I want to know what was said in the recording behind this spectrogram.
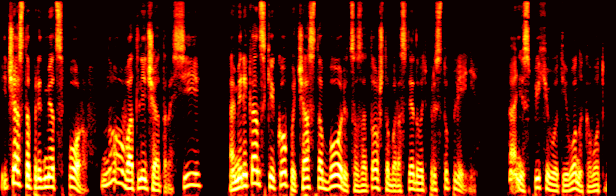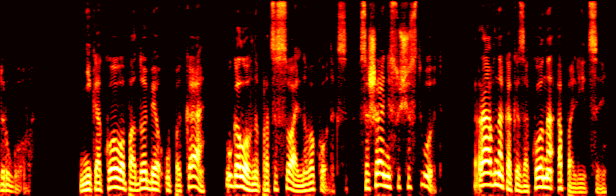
И часто предмет споров, но, в отличие от России, американские копы часто борются за то, чтобы расследовать преступление, а не спихивают его на кого-то другого. Никакого подобия УПК, Уголовно-процессуального кодекса, в США не существует, равно как и закона о полиции.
